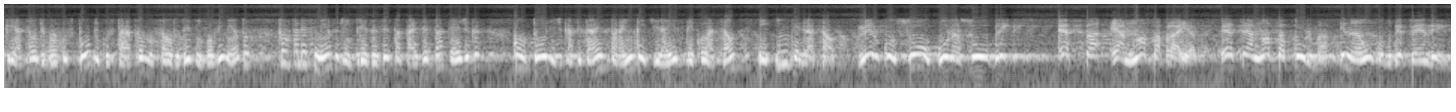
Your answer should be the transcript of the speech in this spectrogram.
criação de bancos públicos para a promoção do desenvolvimento, fortalecimento de empresas estatais estratégicas, controle de capitais para impedir a especulação e integração. Mercosul, Unasul, BRICS. Esta é a nossa praia. Esta é a nossa turma. E não como defendem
